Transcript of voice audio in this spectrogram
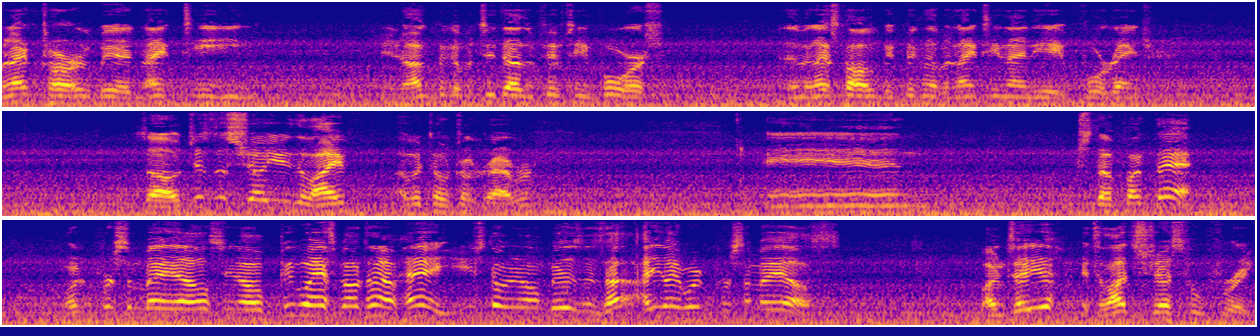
My next car will be a 19, you know, I can pick up a 2015 Porsche, and then the next car will be picking up a 1998 Ford Ranger. So, just to show you the life of a tow truck driver and stuff like that. Working for somebody else, you know, people ask me all the time, hey, you start your own business. How, how you like working for somebody else? Well, I can tell you, it's a lot stressful free.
